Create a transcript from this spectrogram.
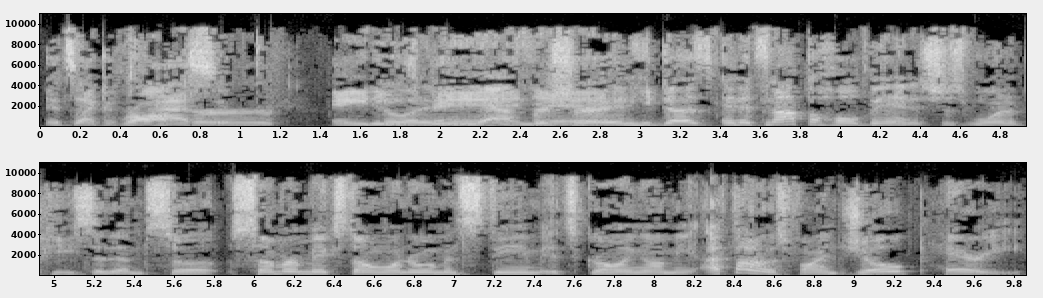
It's like a classic rocker 80s you know what I mean? band. Yeah, for sure. And he does, and it's not the whole band; it's just one piece of them. So some are mixed on Wonder Woman's theme. It's growing on me. I thought it was fine. Joe Perry.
